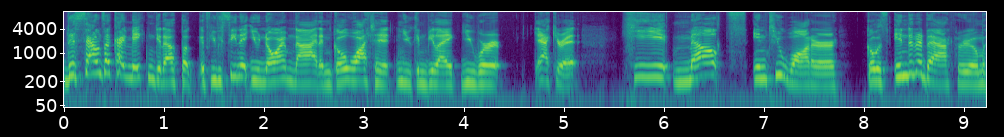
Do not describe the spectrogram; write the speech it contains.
this sounds like I'm making it up, but if you've seen it, you know I'm not, and go watch it, and you can be like, you were accurate. He melts into water, goes into the bathroom,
